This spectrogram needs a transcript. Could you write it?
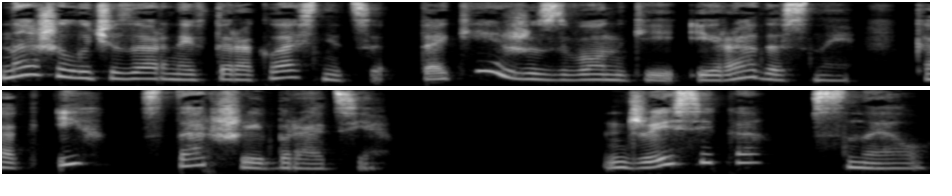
Наши лучезарные второклассницы такие же звонкие и радостные, как их старшие братья. Джессика Снелл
